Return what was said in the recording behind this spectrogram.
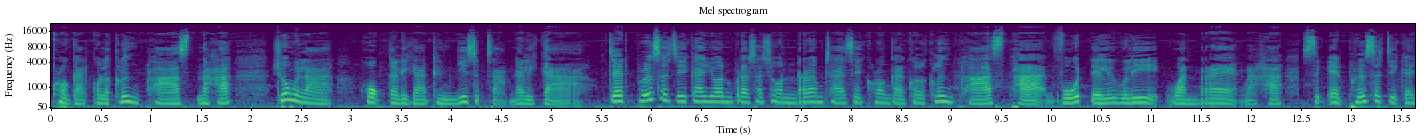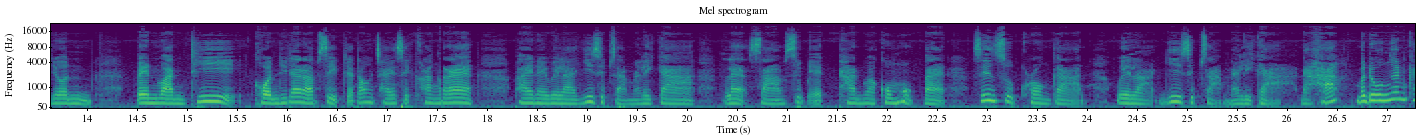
โครงการคนละครึ่ง plus นะคะ ช่วงเวลา 6 นาฬิกาถึง 23 นาฬิกา7 พฤศจิกายน ประชาชนเริ่มใช้สิทธิโครงการคนละครึ่ง plus ผ่าน Food Delivery วันแรกนะคะ 11 พฤศจิกายนเป็นวันที่คนที่ได้รับสิทธิ์จะต้องใช้สิทธิ์ครั้งแรก ภายในเวลา 23 นาฬิกา และ 31 ธันวาคม 68 สิ้นสุดโครงการเวลา 23 นาฬิกานะคะ มาดูเงื่อนไข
